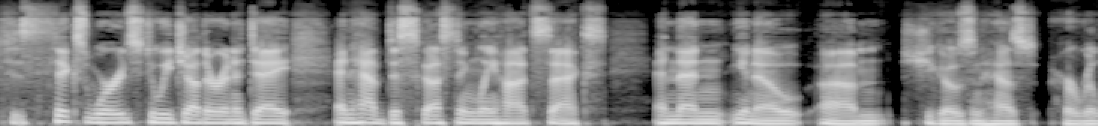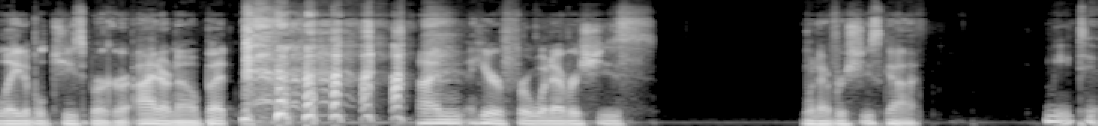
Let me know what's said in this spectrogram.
six words to each other in a day, and have disgustingly hot sex. And then, you know, um, she goes and has her relatable cheeseburger. I don't know, but I'm here for whatever she's whatever she's got. Me too.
